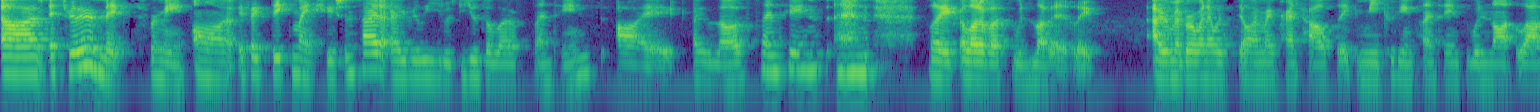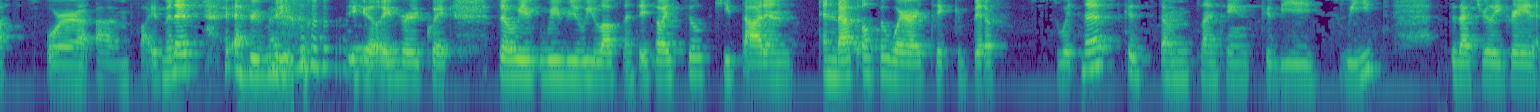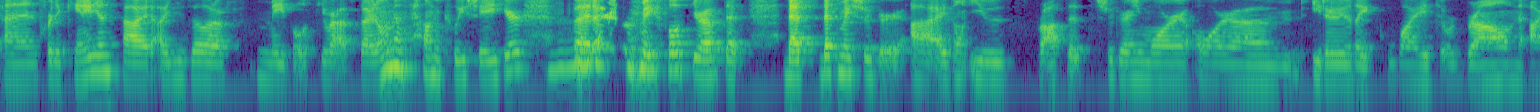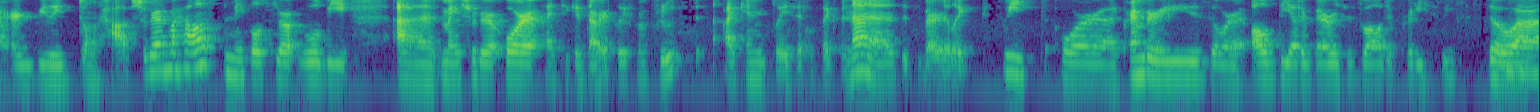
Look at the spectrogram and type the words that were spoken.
Um, it's really a mix for me. Uh, if I take my Haitian side, I really use a lot of plantains. I I love plantains, and like a lot of us would love it. Like I remember when I was still in my parents' house, like me cooking plantains would not last for um, five minutes. Everybody would take it like very quick. So we we really love plantains. So I still keep that, and and that's also where I take a bit of sweetness because some plantains could be sweet. So that's really great. And for the Canadian side, I use a lot of maple syrup. So I don't want to sound cliche here, but maple syrup that's that's that's my sugar. Uh, I don't use processed sugar anymore or um, either like white or brown. I, I really don't have sugar in my house. The maple syrup will be uh, my sugar or I take it directly from fruits. I can replace it with like bananas. It's very like sweet or uh, cranberries or all the other berries as well. They're pretty sweet. So mm-hmm.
